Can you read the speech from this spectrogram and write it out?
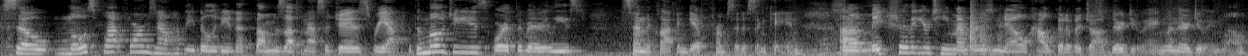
So most platforms now have the ability to thumbs up messages, react with emojis, or at the very least, send the clapping gift from Citizen Kane. Um, make sure that your team members know how good of a job they're doing when they're doing well.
